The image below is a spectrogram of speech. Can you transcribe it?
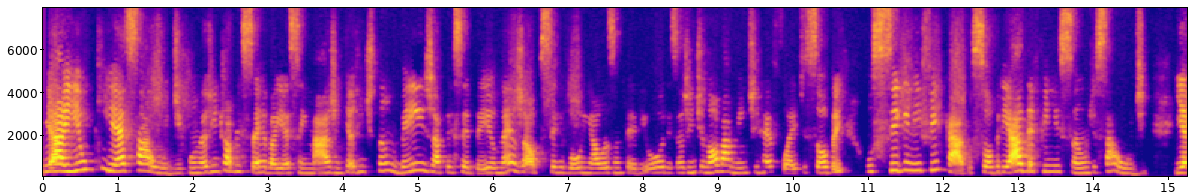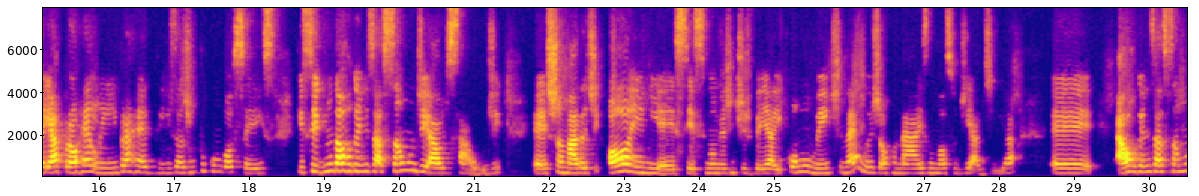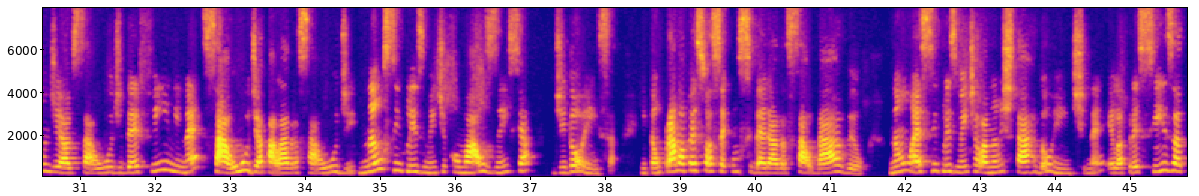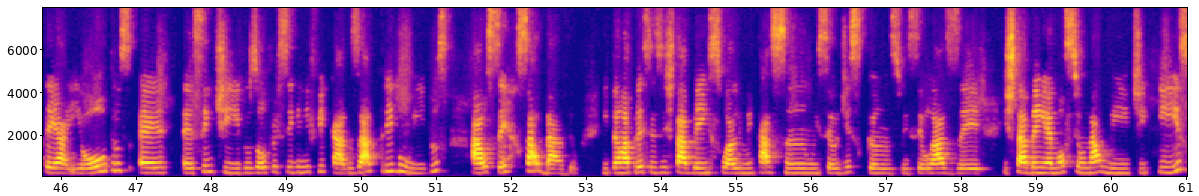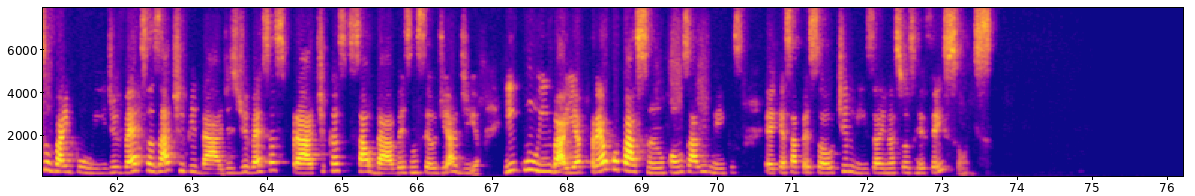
E aí, o que é saúde? Quando a gente observa aí essa imagem, que a gente também já percebeu, né, já observou em aulas anteriores, a gente novamente reflete sobre o significado, sobre a definição de saúde. E aí a Pro relembra, revisa junto com vocês que segundo a Organização Mundial de Saúde, é, chamada de OMS, esse nome a gente vê aí comumente né, nos jornais, no nosso dia a dia, é, a Organização Mundial de Saúde define, né, saúde, a palavra saúde, não simplesmente como a ausência de doença. Então, para uma pessoa ser considerada saudável, não é simplesmente ela não estar doente, né? Ela precisa ter aí outros é, é, sentidos, outros significados atribuídos ao ser saudável. Então, ela precisa estar bem em sua alimentação, em seu descanso, em seu lazer, estar bem emocionalmente, e isso vai incluir diversas atividades, diversas práticas saudáveis no seu dia a dia, incluindo aí a preocupação com os alimentos é, que essa pessoa utiliza aí nas suas refeições.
